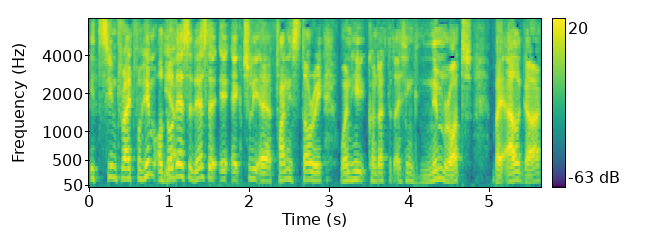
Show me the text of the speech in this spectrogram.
It seemed right for him. Although Yeah. there's a, there's a, actually a funny story when he conducted, I think, Nimrod by Elgar.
